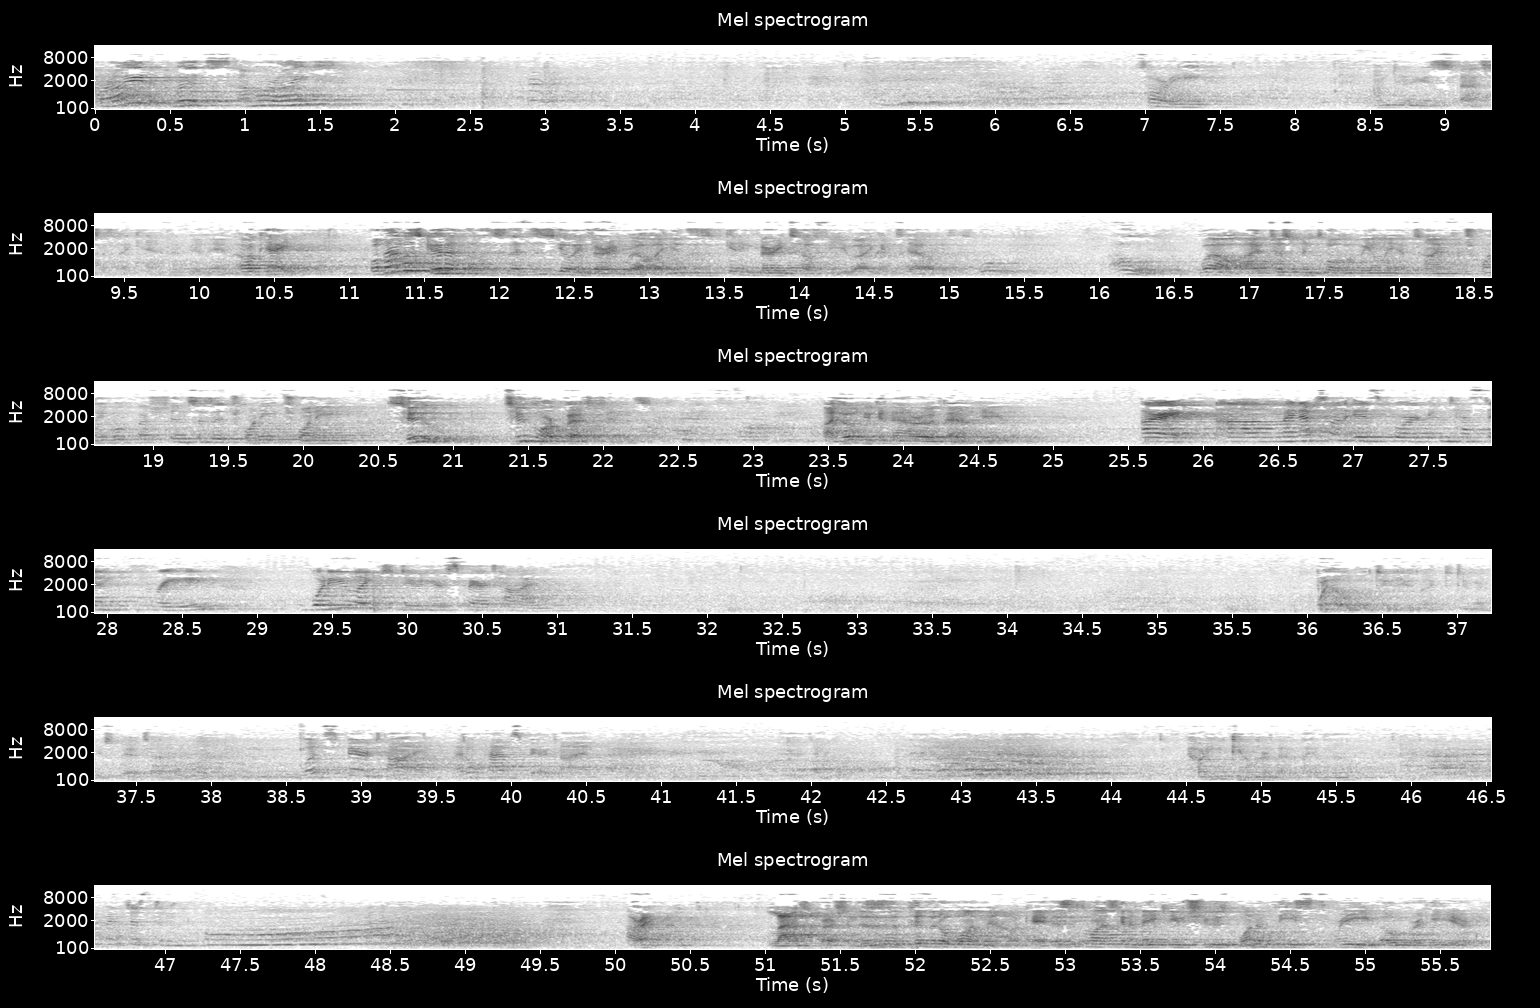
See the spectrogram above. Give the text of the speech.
All right. Well, it's, I'm all right. Sorry. I'm doing as fast as I can. I really am. Okay. Well, that was good. I this, this is going very well. Like, This is getting very tough for you. I can tell. Is. Oh, well, I've just been told that we only have time for 20 more questions. Is it 20, 22? Two more questions. I hope you can narrow it down here. All right, um, my next one is for contestant three. What do you like to do in your spare time? Well, what do you like to do in your spare time? What's spare time? I don't have spare time. How do you counter that? I don't know. But just an aww. All right. Last question. This is a pivotal one now, okay? This is the one that's going to make you choose one of these three over here.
